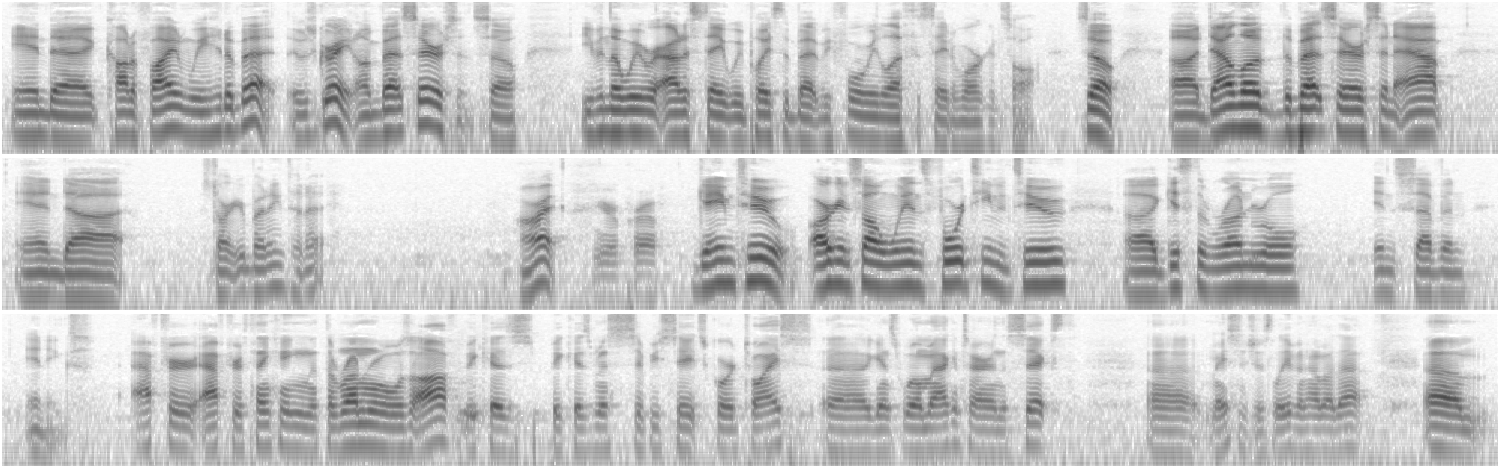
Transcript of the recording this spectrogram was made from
and uh, caught a fight. And we hit a bet. It was great on Bet Saracen. So even though we were out of state, we placed the bet before we left the state of Arkansas. So uh, download the Bet Saracen app and uh, start your betting today. All right. You're a pro. Game two, Arkansas wins 14 to two, uh, gets the run rule in seven innings. After after thinking that the run rule was off because because Mississippi State scored twice uh, against Will McIntyre in the sixth, uh, Mason's just leaving. How about that? Um,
